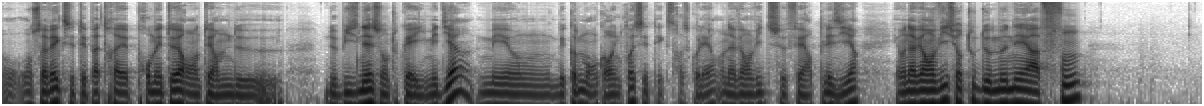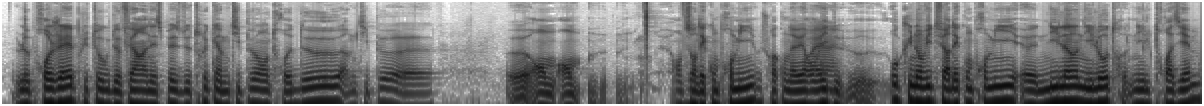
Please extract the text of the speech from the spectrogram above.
On, savait que c'était pas très prometteur en termes de, de business, en tout cas immédiat. Mais, on, mais comme encore une fois, c'était extrascolaire, on avait envie de se faire plaisir et on avait envie surtout de mener à fond le projet plutôt que de faire un espèce de truc un petit peu entre deux, un petit peu euh, euh, en, faisant des compromis. Je crois qu'on avait envie de, euh, aucune envie de faire des compromis, ni l'un, ni l'autre, ni le troisième.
